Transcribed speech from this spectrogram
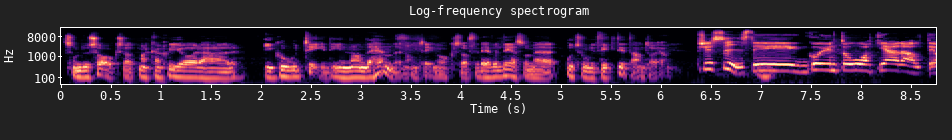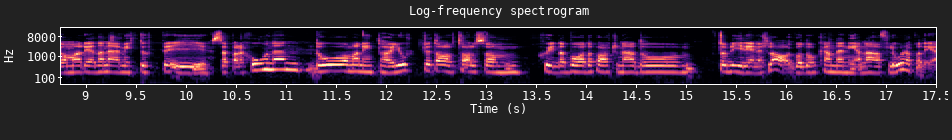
som du sa också, att man kanske gör det här i god tid innan det händer någonting också. För det är väl det som är otroligt viktigt antar jag. Precis, det går ju inte att åtgärda alltid. Om man redan är mitt uppe i separationen, då om man inte har gjort ett avtal som skyddar båda parterna, då, då blir det enligt lag och då kan den ena förlora på det.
